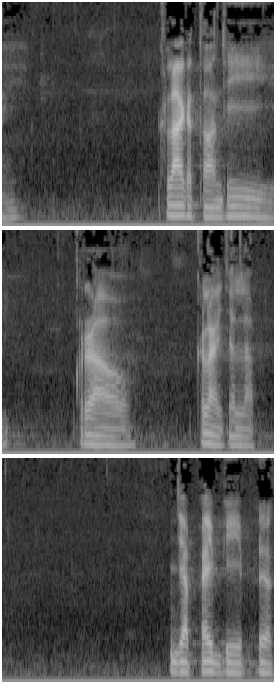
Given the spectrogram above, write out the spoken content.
ย คล้ายกับตอนที่เราใกล้จะหลับ อย่าไปบีบเปลือก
